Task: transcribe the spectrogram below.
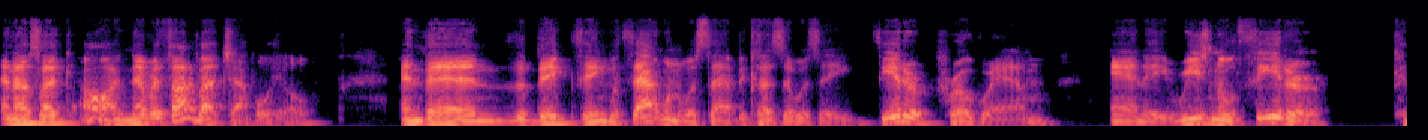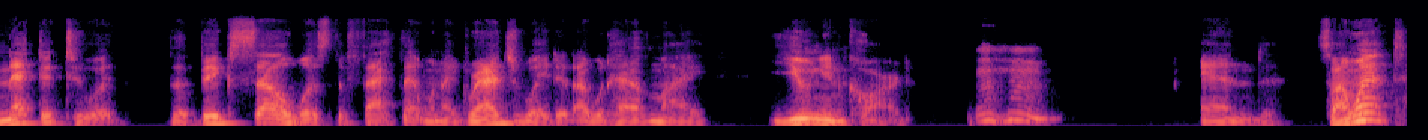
And I was like, oh, I never thought about Chapel Hill. And then the big thing with that one was that because there was a theater program and a regional theater connected to it, the big sell was the fact that when I graduated, I would have my union card. Mhm. And so I went,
